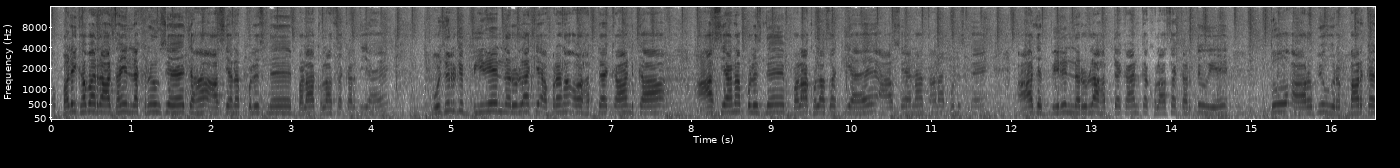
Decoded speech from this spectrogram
और बड़ी खबर राजधानी लखनऊ से है, जहाँ आसियाना पुलिस ने बड़ा खुलासा कर दिया है। बुज़ुर्ग बीरेन नरूला के अपहरण और हत्याकांड का आसियाना पुलिस ने बड़ा खुलासा किया है। आसियाना थाना पुलिस ने आज बीरेन नरूला हत्याकांड का खुलासा करते हुए दो आरोपियों को गिरफ़्तार कर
